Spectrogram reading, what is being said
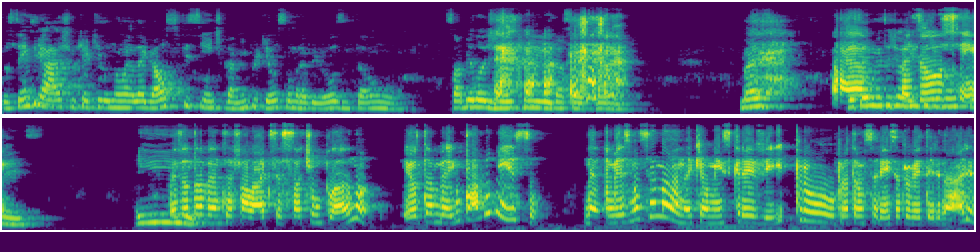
Eu sempre acho que aquilo não é legal o suficiente para mim, porque eu sou maravilhoso, então só a biologia que dá certo pra mim. Mas ah, gostei muito de ouvir isso de vocês. E... Mas eu tô vendo você falar que você só tinha um plano, eu também tava nisso. Na mesma semana que eu me inscrevi para transferência para veterinária,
